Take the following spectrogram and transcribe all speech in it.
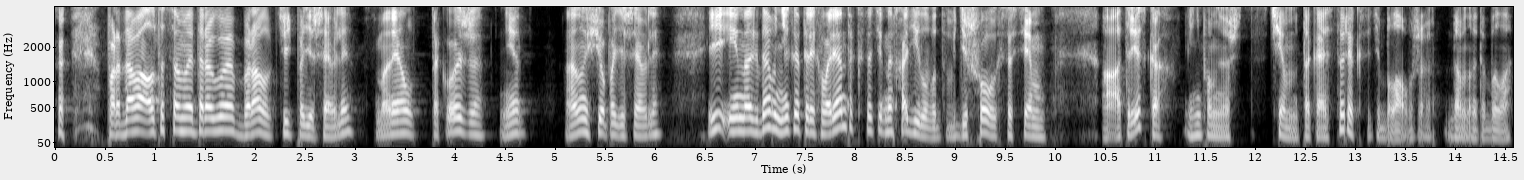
Продавал это самое дорогое, брал чуть подешевле, смотрел, такое же, нет, а ну еще подешевле. И иногда в некоторых вариантах, кстати, находил вот в дешевых совсем а, отрезках, я не помню, с чем такая история, кстати, была уже, давно это было,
